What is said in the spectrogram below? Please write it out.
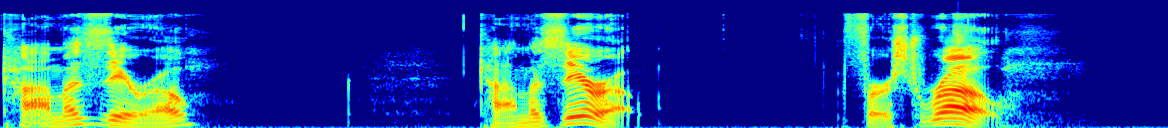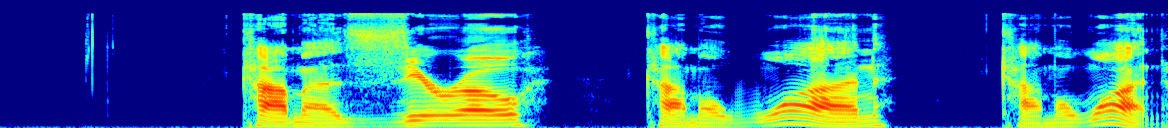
comma 0, comma 0. First row. Comma 0, comma 1, comma 1.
